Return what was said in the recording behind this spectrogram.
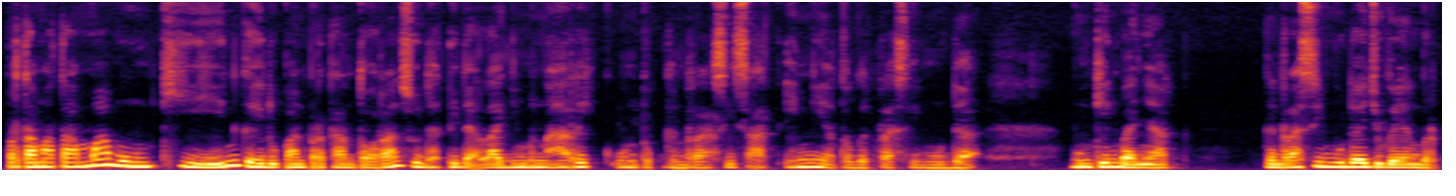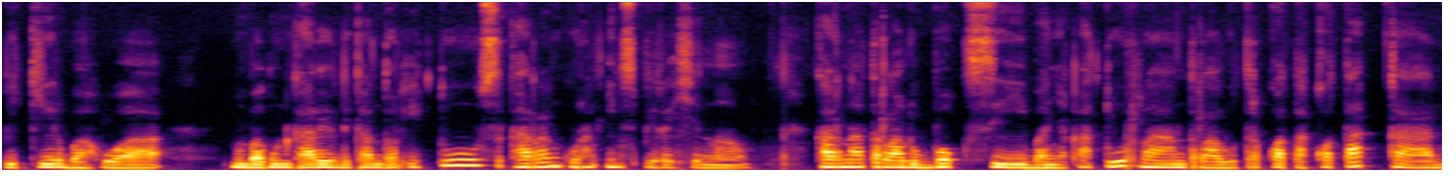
Pertama-tama mungkin kehidupan perkantoran sudah tidak lagi menarik untuk generasi saat ini atau generasi muda. Mungkin banyak generasi muda juga yang berpikir bahwa membangun karir di kantor itu sekarang kurang inspirational karena terlalu boxy, banyak aturan, terlalu terkotak-kotakan,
